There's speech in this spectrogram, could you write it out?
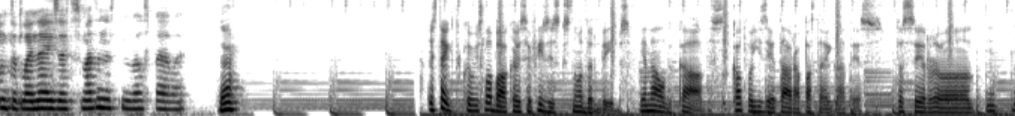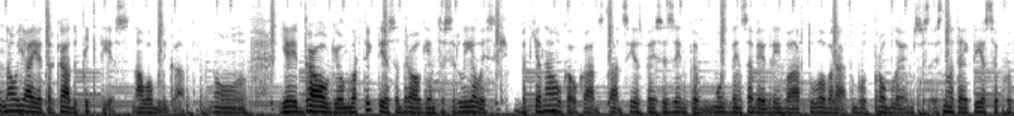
Un tad, lai neizietu smadzenes, vēl spēlē. Jā. Es teiktu, ka vislabākais ir fiziskas nodarbības. Vienalga kādas. Kaut vai iziet ārā, pastaigāties. Tas ir. Uh, nav jāiet ar kādu tikties, nav obligāti. Nu, ja ir draugi un var tikties ar draugiem, tas ir lieliski. Bet, ja nav kaut kādas tādas iespējas, es zinu, ka mūsdienu sabiedrībā ar to varētu būt problēmas. Es, es noteikti iesaku,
